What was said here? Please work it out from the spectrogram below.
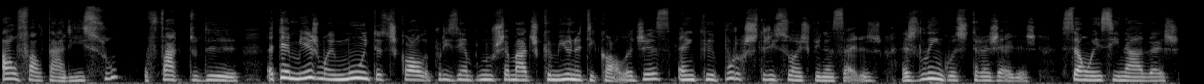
ao faltar isso, o facto de, até mesmo em muitas escolas, por exemplo, nos chamados community colleges, em que por restrições financeiras as línguas estrangeiras são ensinadas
